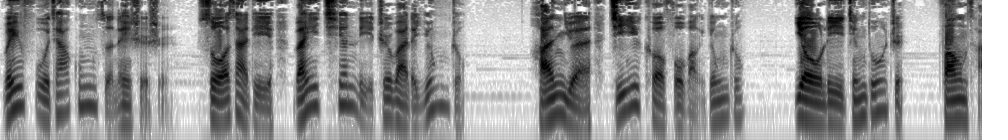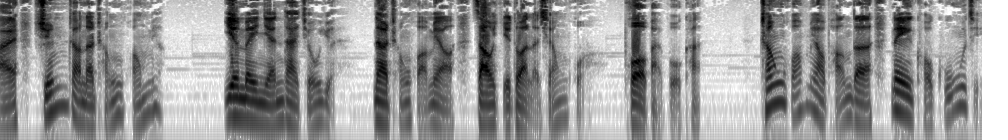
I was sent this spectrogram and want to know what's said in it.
为富家公子那时时所在地为千里之外的雍州，韩远即刻赴往雍州，又历经多日，方才寻找那城隍庙。因为年代久远，那城隍庙早已断了香火，破败不堪。城隍庙旁的那口古井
